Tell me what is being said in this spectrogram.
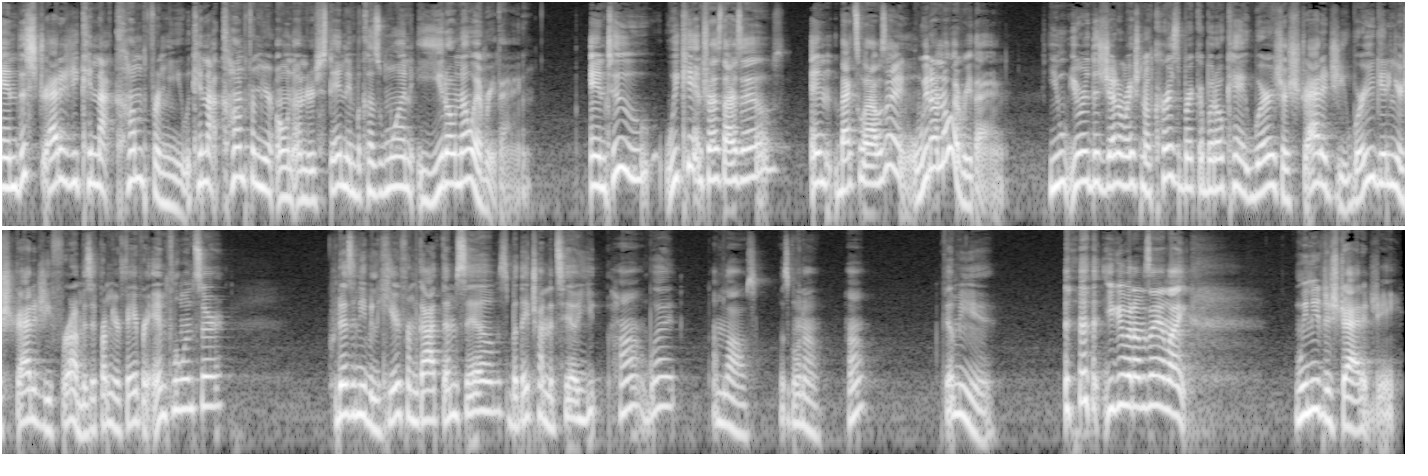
And this strategy cannot come from you. It cannot come from your own understanding because one, you don't know everything. And two, we can't trust ourselves. And back to what I was saying, we don't know everything. You you're this generational curse breaker, but okay, where's your strategy? Where are you getting your strategy from? Is it from your favorite influencer who doesn't even hear from God themselves, but they trying to tell you, huh? What? I'm lost. What's going on? Huh? Fill me in. you get what I'm saying? Like, we need a strategy.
